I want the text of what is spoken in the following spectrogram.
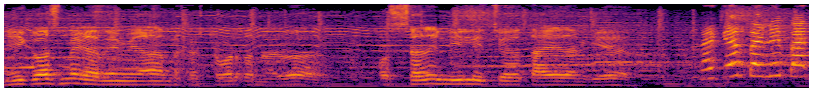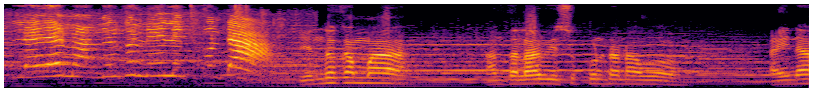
నీకోసమే కదా మేము ఇలా అంత కష్టపడుతున్నాడు. ఒకసారి నీళ్ళు ఇచ్చి తాగేదానికి. నాకేం పని పట్టలేదేమి అందరికీ నీళ్ళు ఇచ్చుకుంటా. ఎందుకమ్మా? అంతలా విసుక్కుంటున్నావు? అయినా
